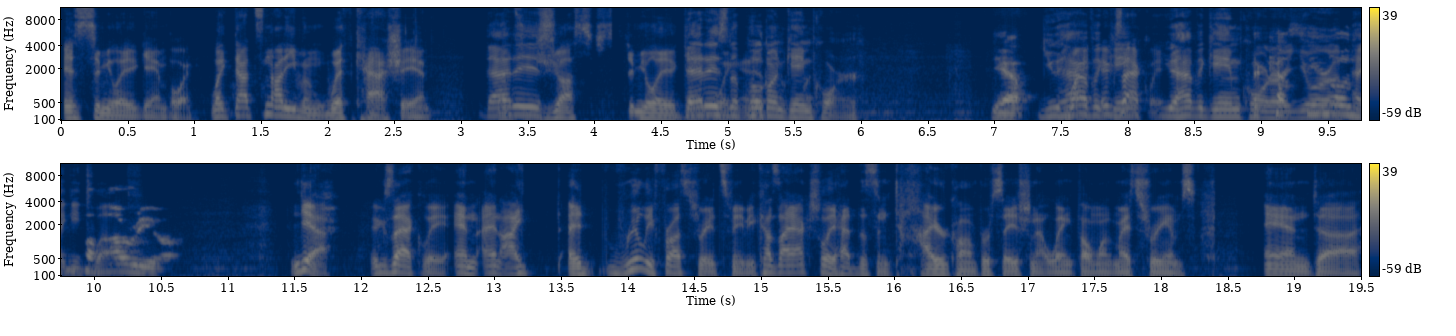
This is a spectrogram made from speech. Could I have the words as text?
is simulated gambling. Like that's not even with cash in. that That's is just simulated that is the. Pokemon Game Corner. Yeah. You have Right, a game, exactly. You have a game corner. You're a PEGI for twelve. Mario. Yeah, exactly. And and I it really frustrates me because I actually had this entire conversation at length on one of my streams. And uh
